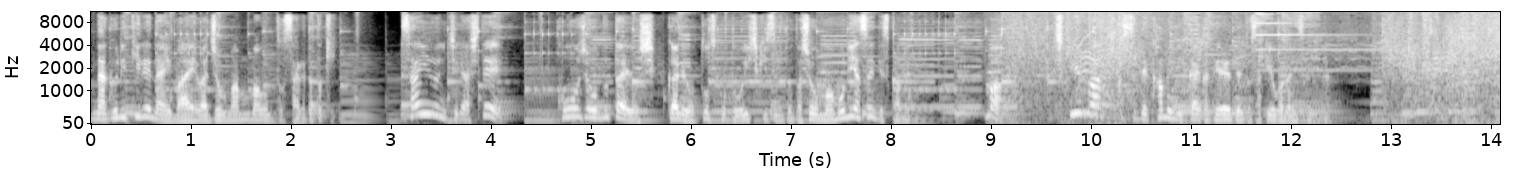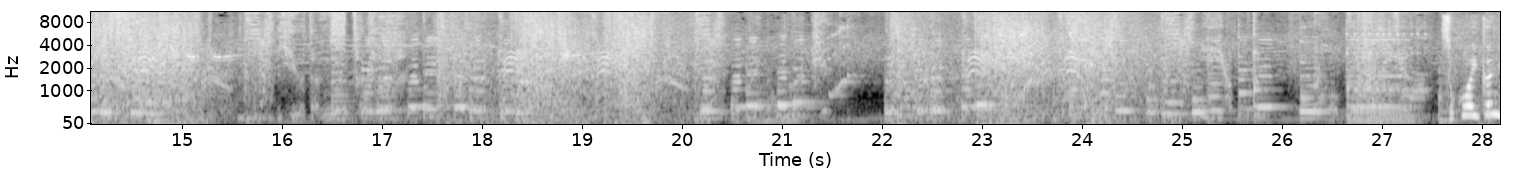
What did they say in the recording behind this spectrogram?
殴りきれない場合は、ジョンマンマウントされた時、左右に散らして、工場部隊をしっかり落とすことを意識すると多少守りやすいですかね。まあ地球マックスで亀に1回かけられてると先ようがないんですけどね。ここはいかに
